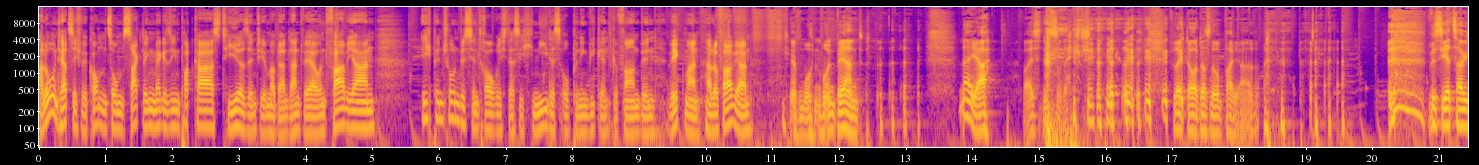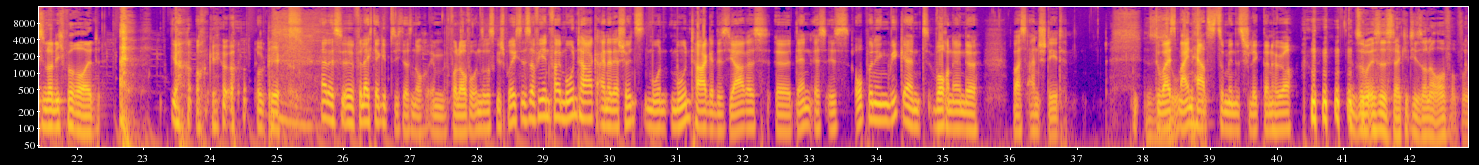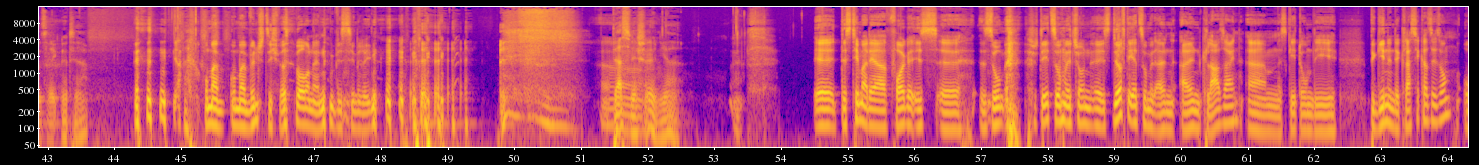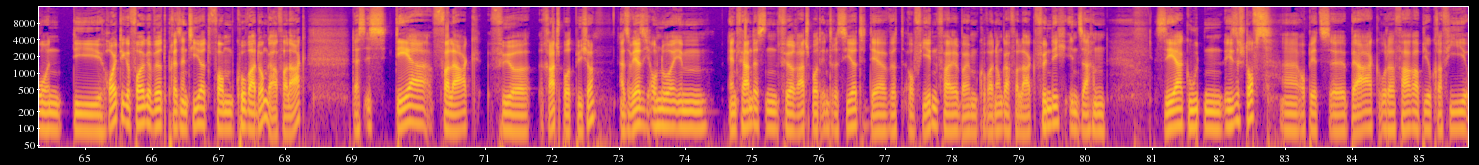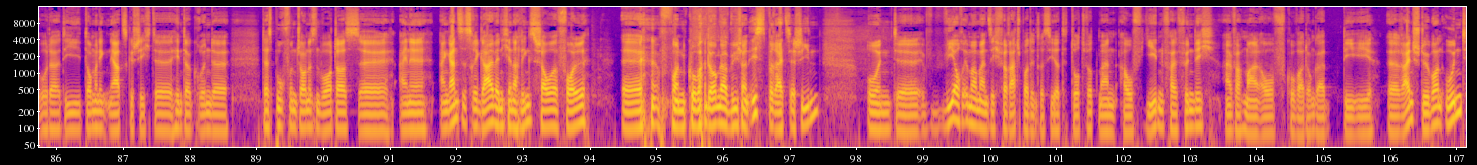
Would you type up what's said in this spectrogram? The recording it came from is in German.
Hallo und herzlich willkommen zum Cycling Magazine Podcast. Hier sind wie immer Bernd Landwehr und Fabian. Ich bin schon ein bisschen traurig, dass ich nie das Opening Weekend gefahren bin. Wegmann, hallo Fabian. Ja, moin, moin Bernd. naja, weiß nicht so recht. Vielleicht dauert das noch ein paar Jahre. Bis jetzt habe ich es noch nicht bereut. Ja, okay, okay. Ja, das, äh, vielleicht ergibt sich das noch im Verlauf unseres Gesprächs. Es ist auf jeden Fall Montag, einer der schönsten Mon Montage des Jahres, äh, denn es ist Opening Weekend Wochenende, was ansteht. Du so weißt, mein Herz zumindest schlägt dann höher. so ist es, da geht die Sonne auf, obwohl es regnet, ja. ja und, man, und man wünscht sich fürs Wochenende ein bisschen Regen. das wäre schön, ja. Äh, das Thema der Folge ist, äh, so, steht somit schon, äh, es dürfte jetzt somit allen, allen klar sein. Ähm, es geht um die beginnende Klassikersaison und die heutige Folge wird präsentiert vom Covadonga Verlag. Das ist der Verlag für Radsportbücher. Also wer sich auch nur im entferntesten für Radsport interessiert, der wird auf jeden Fall beim Covadonga Verlag fündig in Sachen sehr guten Lesestoffs, äh, ob jetzt äh, Berg- oder Fahrerbiografie oder die Dominik Nerz-Geschichte, Hintergründe, das Buch von Jonathan Waters, äh, eine, ein ganzes Regal, wenn ich hier nach links schaue, voll äh, von Covadonga-Büchern ist bereits erschienen. Und äh, wie auch immer man sich für Radsport interessiert, dort wird man auf jeden Fall fündig. Einfach mal auf covadonga.de äh, reinstöbern. Und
